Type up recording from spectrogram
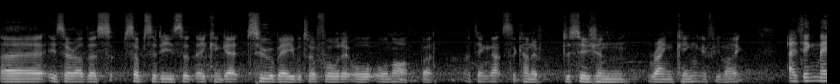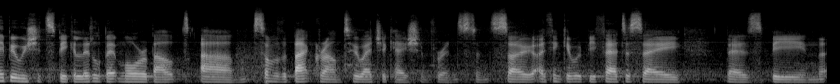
uh, is there other subsidies that they can get to be able to afford it or, or not? But I think that's the kind of decision ranking, if you like. I think maybe we should speak a little bit more about um, some of the background to education, for instance. So I think it would be fair to say there's been, uh,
